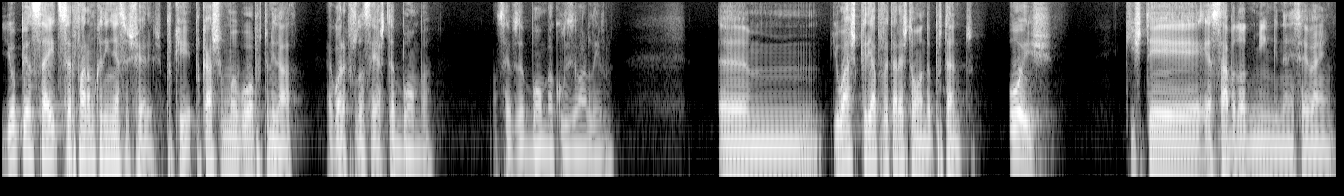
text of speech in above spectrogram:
E eu pensei de surfar um bocadinho nessas férias. Porquê? Porque acho uma boa oportunidade, agora que vos lancei esta bomba, não sei-vos a bomba Coliseu ao ar livre, um, eu acho que queria aproveitar esta onda. Portanto, hoje, que isto é, é sábado ou domingo, ainda nem sei bem,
